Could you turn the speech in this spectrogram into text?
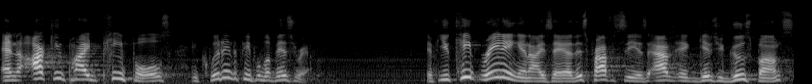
and the occupied peoples, including the people of Israel. If you keep reading in Isaiah, this prophecy is it gives you goosebumps.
